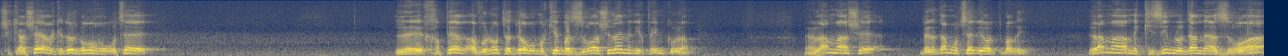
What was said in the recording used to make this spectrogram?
שכאשר הקדוש ברוך הוא רוצה לכפר עוונות הדור, הוא מכה בזרוע שלהם ונרפאים כולם. למה שבן אדם רוצה להיות בריא? למה מקיזים לו דם מהזרוע,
